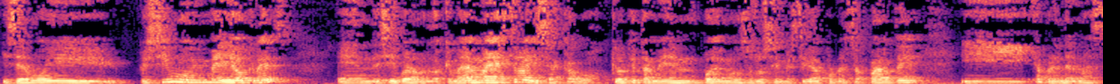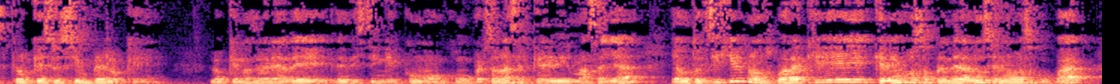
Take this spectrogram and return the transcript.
y ser muy, pues sí, muy mediocres en decir, bueno, lo que me da el maestro y se acabó. Creo que también podemos nosotros investigar por nuestra parte y aprender más. Creo que eso es siempre lo que, lo que nos debería de, distinguir como, como, personas, el querer ir más allá y autoexigirnos. ¿Para qué queremos aprender algo si no vamos a ocupar?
